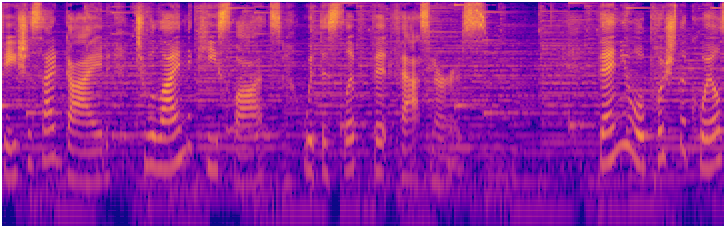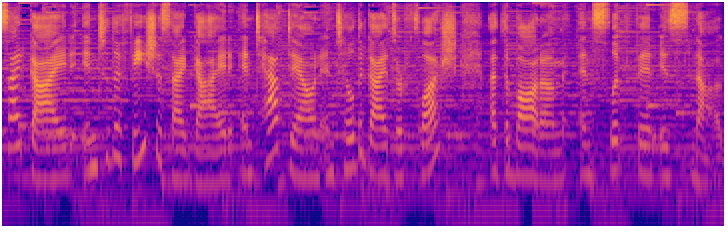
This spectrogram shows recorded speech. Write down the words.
fascia side guide to align the key slots with the slip fit fasteners. Then you will push the coil side guide into the fascia side guide and tap down until the guides are flush at the bottom and slip fit is snug.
